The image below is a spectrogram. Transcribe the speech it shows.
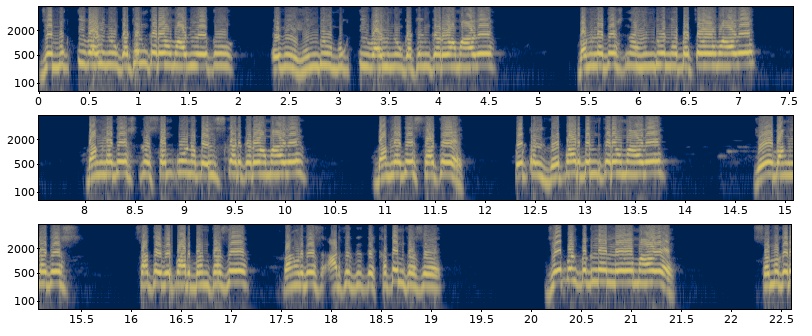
જે મુક્તિવાહીનું ગઠન કરવામાં આવ્યું હતું એવી હિન્દુ મુક્તિ વાહિનીનું ગઠન કરવામાં આવે, બાંગ્લાદેશના હિન્દુઓને બચાવવામાં આવે, બાંગ્લાદેશનો સંપૂર્ણ બહિષ્કાર કરવામાં આવે, બાંગ્લાદેશ સાથે ટોટલ વેપાર બંધ કરવામાં આવે. જો બાંગ્લાદેશ સાથે વેપાર બંધ થશે, બાંગ્લાદેશ આર્થિક રીતે ખતમ થશે, જે પણ પગલાં લેવામાં આવે, સમગ્ર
